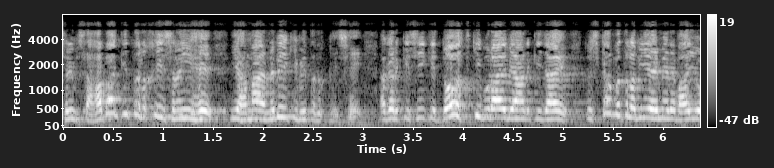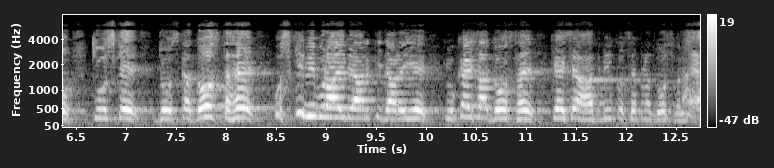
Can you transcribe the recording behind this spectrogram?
صرف صحابہ کی تنقید نہیں ہے، یہ ہمارے نبی کی بھی تنقید ہے۔ اگر کسی کے دوست کی برائی بیان کی جائے تو اس کا مطلب یہ ہے میرے بھائیوں کہ اس کے جو اس کا دوست ہے، اس کی بھی برائی بیان کی جا رہی ہے کہ وہ کیسا دوست ہے، کیسے آدمی کو اسے اپنا دوست بنایا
